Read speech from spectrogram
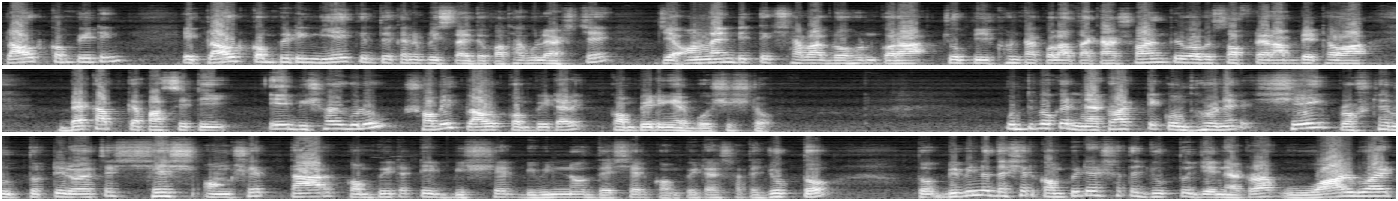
ক্লাউড কম্পিউটিং এই ক্লাউড কম্পিউটিং নিয়েই কিন্তু এখানে বিস্তারিত কথাগুলো আসছে যে অনলাইন ভিত্তিক সেবা গ্রহণ করা, চব্বিশ ঘণ্টা খোলা থাকা, স্বয়ংক্রিয়ভাবে সফটওয়্যার আপডেট হওয়া ব্যাকআপ ক্যাপাসিটি এই বিষয়গুলো সবই ক্লাউড কম্পিউটারে কম্পিউটিংয়ের বৈশিষ্ট্য। উদ্দীপকের নেটওয়ার্কটি কোন ধরনের? সেই প্রশ্নের উত্তরটি রয়েছে শেষ অংশে। তার কম্পিউটারটি বিশ্বের বিভিন্ন দেশের কম্পিউটারের সাথে যুক্ত। তো বিভিন্ন দেশের কম্পিউটারের সাথে যুক্ত যে নেটওয়ার্ক ওয়ার্ল্ড ওয়াইড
